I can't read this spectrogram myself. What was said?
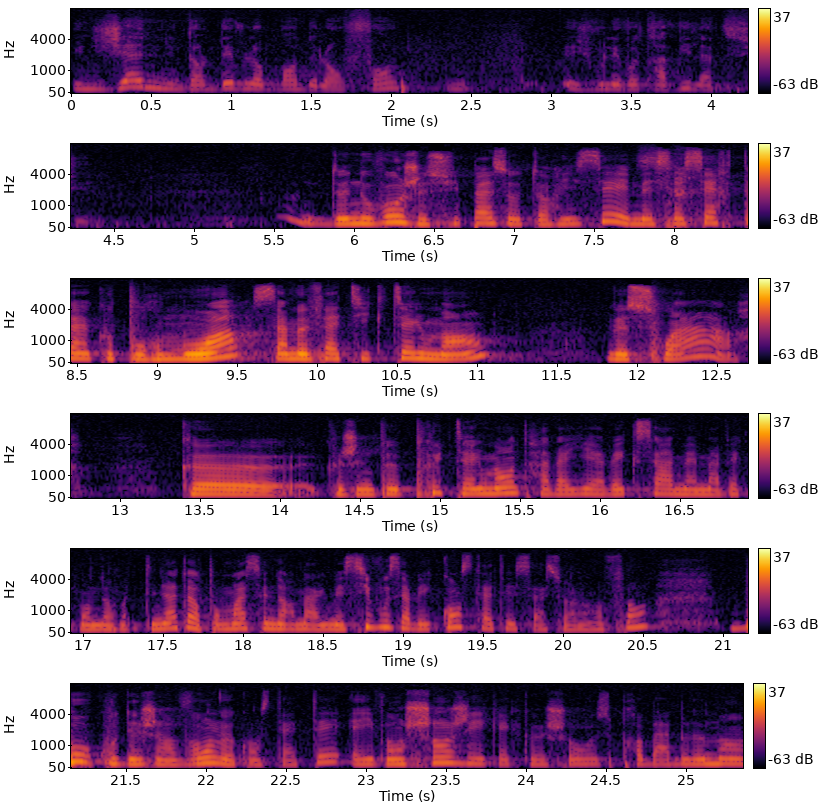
une gêne dans le développement de l'enfant Et je voulais votre avis là-dessus. De nouveau, je ne suis pas autorisée, mais c'est certain que pour moi, ça me fatigue tellement le soir que, que je ne peux plus tellement travailler avec ça, même avec mon ordinateur. Pour moi, c'est normal. Mais si vous avez constaté ça sur l'enfant, beaucoup de gens vont le constater et ils vont changer quelque chose probablement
